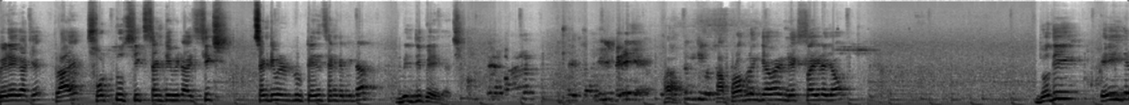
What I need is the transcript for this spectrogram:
বেড়ে গেছে, প্রায় four to six centimetre six centimetre to ten centimetre বৃদ্ধি পেয়ে গেছে। হ্যাঁ প্রবলেম কী হবে? নেক্সট স্লাইডে যাও। যদি এই যে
